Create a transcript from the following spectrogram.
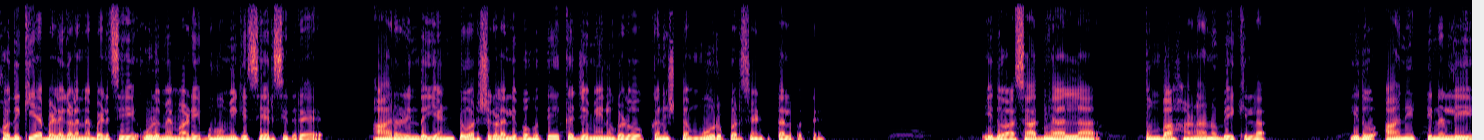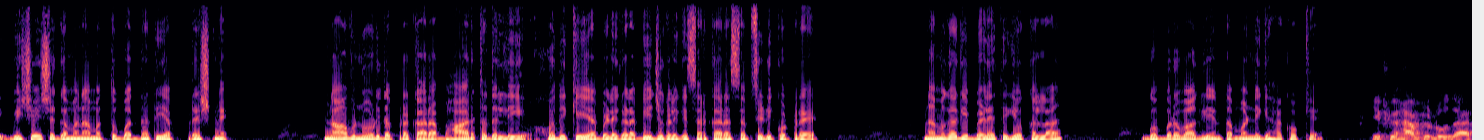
ಹೊದಿಕೆಯ ಬೆಳೆಗಳನ್ನು ಬೆಳೆಸಿ ಉಳುಮೆ ಮಾಡಿ ಭೂಮಿಗೆ ಸೇರಿಸಿದರೆ ಆರರಿಂದ ಎಂಟು ವರ್ಷಗಳಲ್ಲಿ ಬಹುತೇಕ ಜಮೀನುಗಳು ಕನಿಷ್ಠ ಮೂರು ಪರ್ಸೆಂಟ್ ತಲುಪುತ್ತೆ. ಇದು ಅಸಾಧ್ಯ ಅಲ್ಲ, ತುಂಬಾ ಹಣನೂ ಬೇಕಿಲ್ಲ. ಇದು ಆ ನಿಟ್ಟಿನಲ್ಲಿ ವಿಶೇಷ ಗಮನ ಮತ್ತು ಬದ್ಧತೆಯ ಪ್ರಶ್ನೆ. ನಾವು ನೋಡಿದ ಪ್ರಕಾರ ಭಾರತದಲ್ಲಿ ಹೊದಿಕೆಯ ಬೆಳೆಗಳ ಬೀಜಗಳಿಗೆ ಸರ್ಕಾರ ಸಬ್ಸಿಡಿ ಕೊಟ್ರೆ ನಮಗಾಗಿ ಬೆಳೆ ತೆಗೆಯೋಕ್ಕಲ್ಲ ಗೊಬ್ಬರವಾಗ್ಲಿ ಅಂತ ಮಣ್ಣಿಗೆ ಹಾಕೋಕೆ. To do have to do that,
